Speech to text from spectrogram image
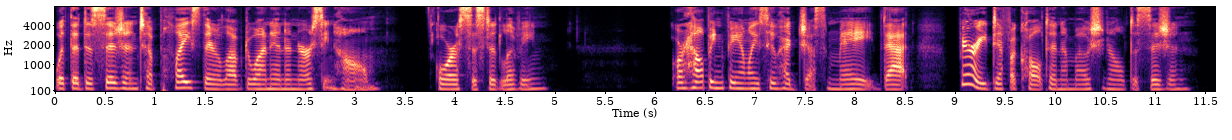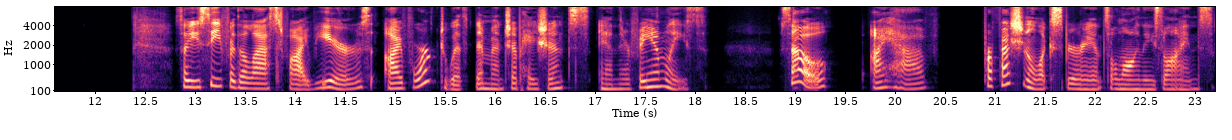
with the decision to place their loved one in a nursing home or assisted living or helping families who had just made that very difficult and emotional decision. So, you see, for the last five years, I've worked with dementia patients and their families. So, I have professional experience along these lines.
